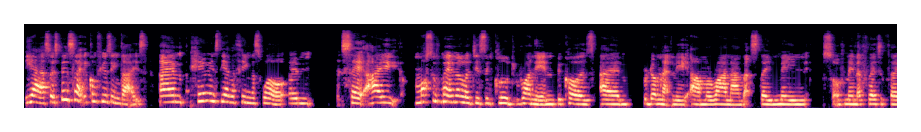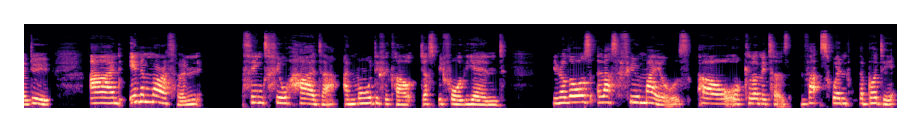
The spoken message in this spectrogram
Yeah, so it's been slightly confusing, guys. Um, here is the other thing as well. Um, say I most of my analogies include running because I'm predominantly I'm a runner. That's the main sort of main athletic that I do. And in a marathon, things feel harder and more difficult just before the end. You know, those last few miles uh, or kilometers, that's when the body,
